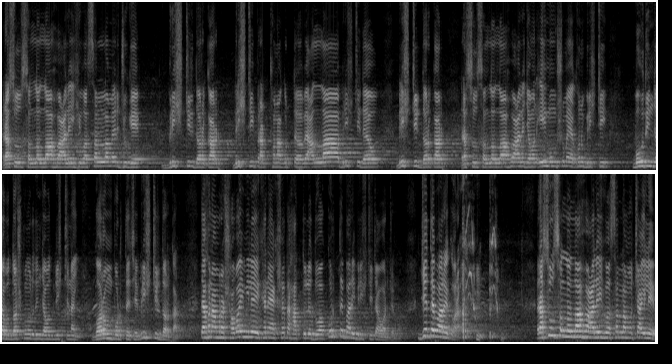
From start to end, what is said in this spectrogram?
রাসূল সাল্লাহ আলহি ওয়াসাল্লামের যুগে বৃষ্টির দরকার, বৃষ্টি প্রার্থনা করতে হবে, আল্লাহ বৃষ্টি দেও, বৃষ্টির দরকার। রাসূল সাল্লাহ আলী যেমন এই মৌসুমে এখনও বৃষ্টি, বহুদিন যাবৎ, দশ পনেরো দিন যাবৎ বৃষ্টি নাই, গরম পড়তেছে, বৃষ্টির দরকার। তো এখন আমরা সবাই মিলে এখানে একসাথে হাত তুলে দোয়া করতে পারি বৃষ্টি চাওয়ার জন্য। যেতে পারে করা। রাসূল সাল্লাহ আলহি ওয়াসাল্লামও চাইলে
